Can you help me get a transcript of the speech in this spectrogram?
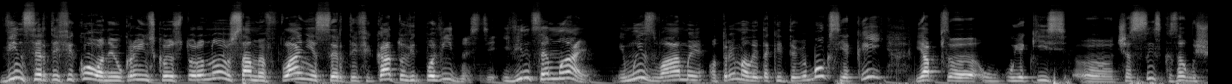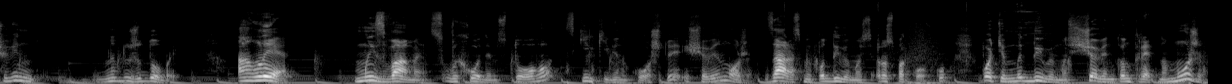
Він сертифікований українською стороною саме в плані сертифікату відповідності, і він це має. І ми з вами отримали такий ТВ-бокс, який я б е, у, якісь е, часи сказав би, що він не дуже добрий. Але ми з вами виходимо з того, скільки він коштує і що він може. Зараз ми подивимось розпаковку, потім ми дивимося, що він конкретно може,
